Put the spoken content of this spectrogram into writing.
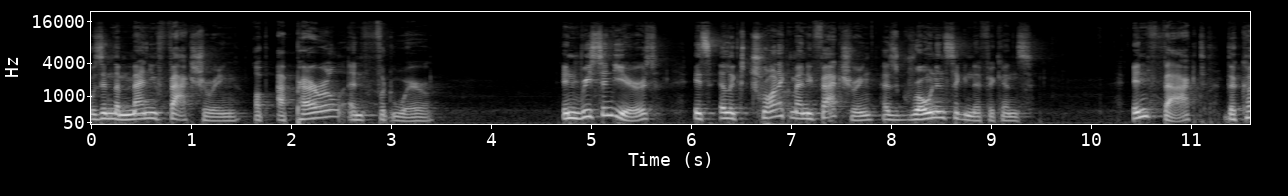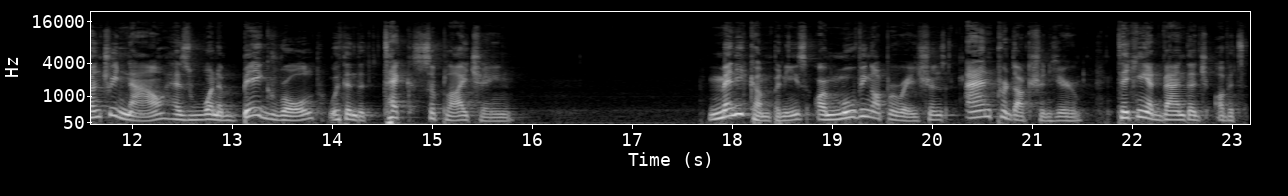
was in the manufacturing of apparel and footwear. In recent years, its electronic manufacturing has grown in significance in fact, the country now has won a big role within the tech supply chain. Many companies are moving operations and production here, taking advantage of its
